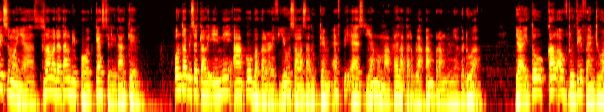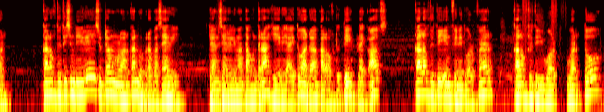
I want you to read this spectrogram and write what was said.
Hai semuanya, selamat datang di podcast cerita game. Untuk episode kali ini, aku bakal review salah satu game FPS yang memakai latar belakang Perang Dunia Kedua, yaitu Call of Duty Vanguard. Call of Duty sendiri sudah mengeluarkan beberapa seri, dan seri 5 tahun terakhir yaitu ada Call of Duty Black Ops, Call of Duty Infinite Warfare, Call of Duty World War II,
